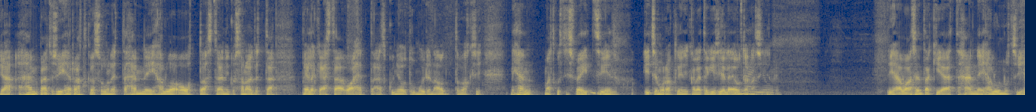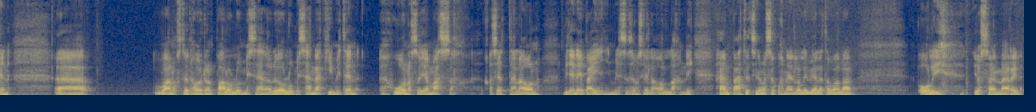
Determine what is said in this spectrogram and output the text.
Ja hän päätyi siihen ratkaisuun, että hän ei halua odottaa sitä, niin kuin sanoit, että pelkää sitä vaihetta, että kun joutuu muiden autettavaksi, niin hän matkusti Sveitsiin itsemurhaklinikalle ja teki siellä eutanasian. Ihan vain sen takia, että hän ei halunnut siihen ää, vanhustenhoidon palveluun, missä hän oli ollut, missä hän näki, miten huonossa jamassa asiat täällä on, miten epäinhimillistä se on siellä olla, niin hän päätti, että siinä vaiheessa, kun hänellä oli vielä tavallaan oli jossain määrin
